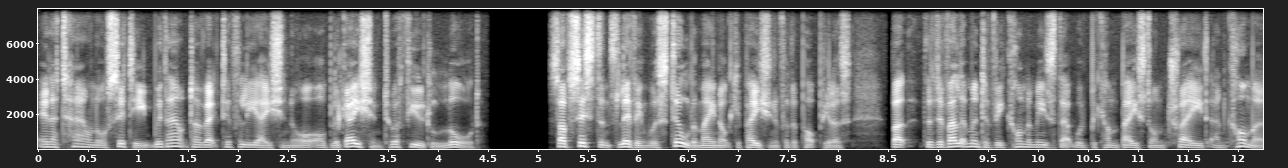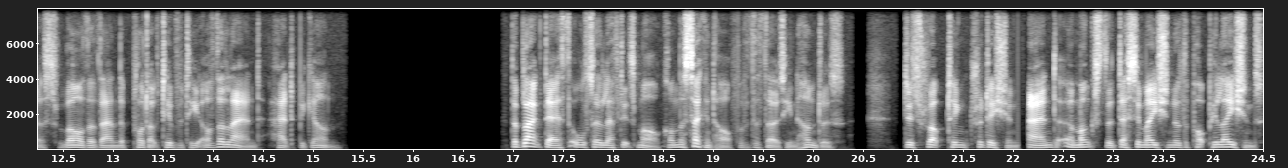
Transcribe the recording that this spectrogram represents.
in a town or city without direct affiliation or obligation to a feudal lord. Subsistence living was still the main occupation for the populace, but the development of economies that would become based on trade and commerce rather than the productivity of the land had begun. The Black Death also left its mark on the second half of the 1300s, disrupting tradition and amongst the decimation of the populations,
